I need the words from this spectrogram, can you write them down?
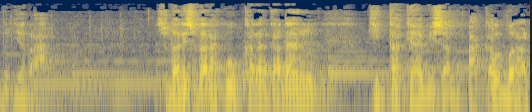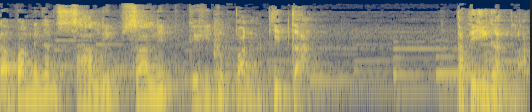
menyerah. Saudari-saudaraku, kadang-kadang kita kehabisan akal berhadapan dengan salib-salib kehidupan kita. Tapi ingatlah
